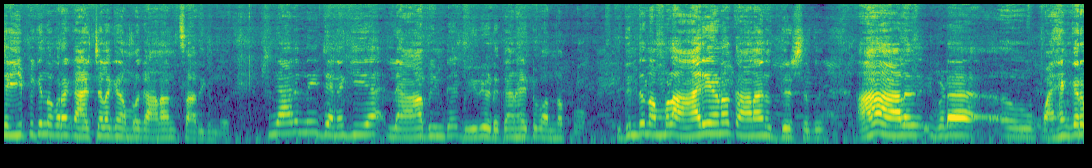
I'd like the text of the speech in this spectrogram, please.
ചെയ്യിപ്പിക്കുന്ന കുറേ കാഴ്ചകളൊക്കെ നമ്മൾ കാണാൻ സാധിക്കുന്നത്. പക്ഷെ ഞാനിന്ന് ഈ ജനകീയ ലാബിന്റെ വീഡിയോ എടുക്കാനായിട്ട് വന്നപ്പോൾ ഇതിന്റെ നമ്മൾ ആരെയാണോ കാണാൻ ഉദ്ദേശിച്ചത്? ആ ആൾ ഇവിടെ ഭയങ്കര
